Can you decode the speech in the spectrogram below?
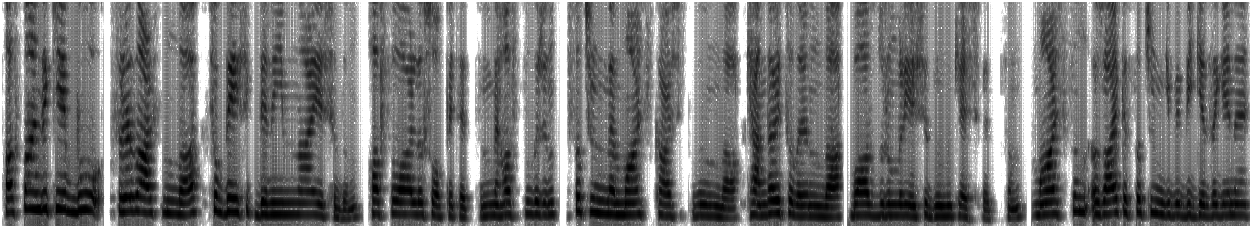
Hastanedeki bu süre zarfında çok değişik deneyimler yaşadım. Hastalarla sohbet ettim ve hastaların Satürn ve Mars karşıtlığında kendi haritalarında bazı durumları yaşadığını keşfettim keşfettim. Mars'ın özellikle Satürn gibi bir gezegene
